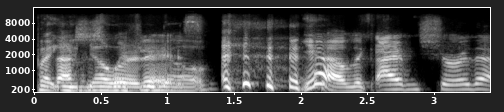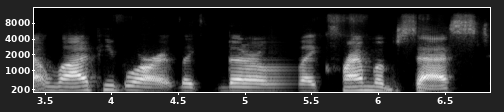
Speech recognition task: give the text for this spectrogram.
but you know if you know. yeah, like I'm sure that a lot of people are like that are like crime obsessed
